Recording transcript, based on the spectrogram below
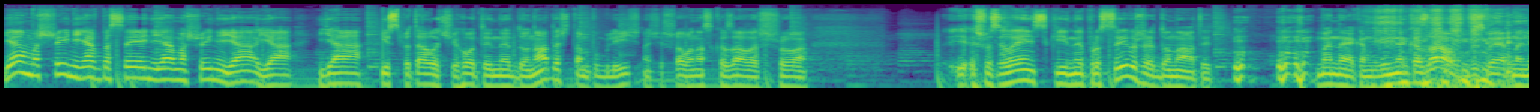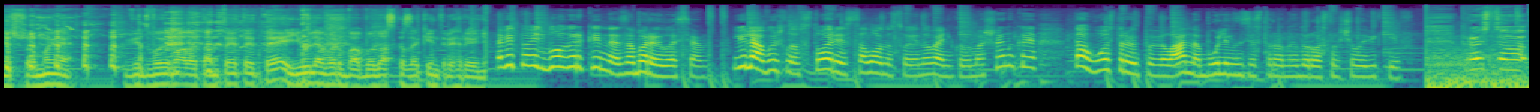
я в машині, я в басейні, я в машині, я, я, я. І спитали, чого ти не донатиш там публічно, чи що вона сказала, що. Що Зеленський не просив вже донатить мене, він не казав в зверненні, що ми відвоювали там ТТТ, Юля Верба, будь ласка, закинь 3 гривні. А відповідь блогерки не забарилася. Юля вийшла в сторі з салону своєї новенької машинки та гостро відповіла на булінг зі сторони дорослих чоловіків. Просто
